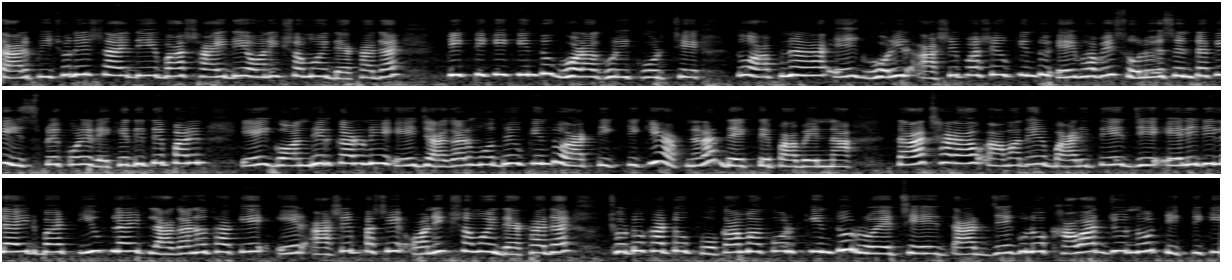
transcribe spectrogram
তার পিছনের সাইডে বা সাইডে অনেক সময় দেখা যায় টিকটিকি কিন্তু ঘোরাঘুরি করছে। তো আপনারা এই ঘড়ির আশেপাশেও কিন্তু এইভাবে সলিউশনটাকে স্প্রে করে রেখে দিতে পারেন। এই গন্ধের কারণে এই জায়গার মধ্যেও কিন্তু আর টিকটিকি আপনারা দেখতে পাবেন না। তাছাড়াও আমাদের বাড়িতে যে এলইডি লাইট বা টিউব লাইট লাগানো থাকে, এর আশেপাশে অনেক সময় দেখা যায় ছোটোখাটো পোকামাকড় কিন্তু রয়েছে। আর যেগুলো খাওয়ার জন্য টিকটিকি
